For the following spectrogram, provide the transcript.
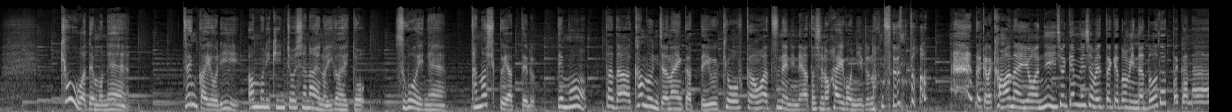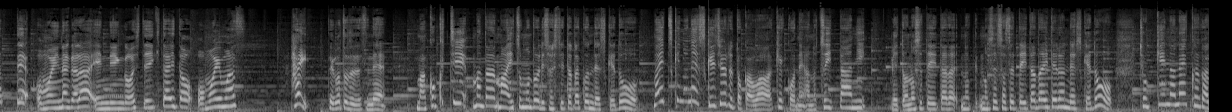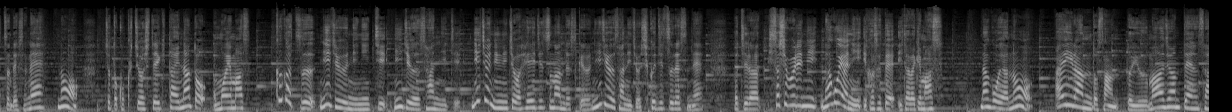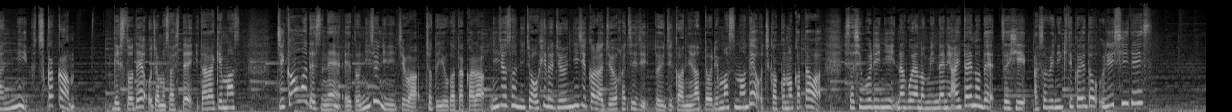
今日はでもね前回よりあんまり緊張してないの意外と。すごいね楽しくやってる。でもただ噛むんじゃないかっていう恐怖感は常にね私の背後にいるの。ずっと。だから噛まないように一生懸命喋ったけどみんなどうだったかなって思いながらエンディングをしていきたいと思います。はい。ということでですね。まあ告知またまあいつも通りさせていただくんですけど毎月のねスケジュールとかは結構ねあのツイッターにえっと、載せていただ載せさせていただいてるんですけど直近のね9月ですねのちょっと告知をしていきたいなと思います。9月22日23日22日は平日なんですけど23日は祝日ですね。こちら久しぶりに名古屋に行かせていただきます。名古屋のアイランドさんという麻雀店さんに2日間ゲストでお邪魔させていただきます。時間はですね、えー、と22日はちょっと夕方から23日はお昼12時から18時という時間になっておりますのでお近くの方は久しぶりに名古屋のみんなに会いたいのでぜひ遊びに来てくれると嬉しいです。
